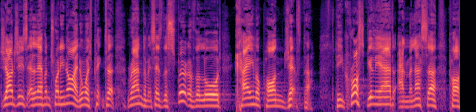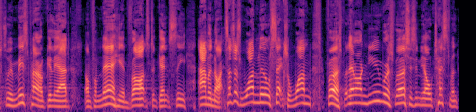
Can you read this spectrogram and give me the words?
Judges 11:29, almost picked at random. It says the spirit of the Lord came upon Jephthah. He crossed Gilead and Manasseh, passed through Mizpah of Gilead, and from there he advanced against the Ammonites. That's just one little section, one verse. But there are numerous verses in the Old Testament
